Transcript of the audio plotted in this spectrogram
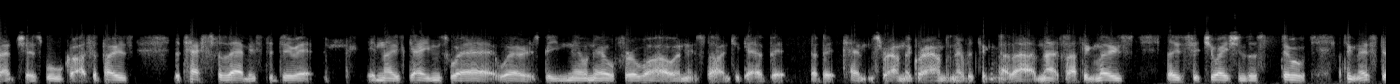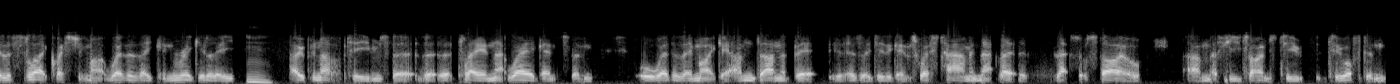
Sanchez, Walcott. I suppose the test for them is to do it in those games where where it's been nil nil for a while and it's starting to get a bit a bit tense around the ground and everything like that. And that's I think those those situations are still I think there's still a slight question mark whether they can regularly mm. open up teams that, that, that play in that way against them or whether they might get undone a bit as they did against West Ham in that that, sort of style. Um, a few times too too often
